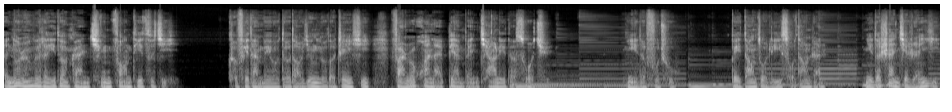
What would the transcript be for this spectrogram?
很多人为了一段感情放低自己，可非但没有得到应有的珍惜，反而换来变本加厉的索取。你的付出被当作理所当然，你的善解人意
